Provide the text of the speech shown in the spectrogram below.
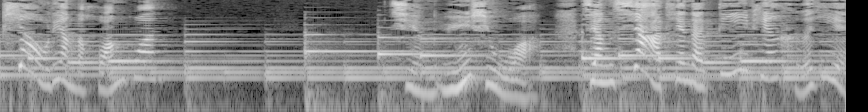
漂亮的皇冠，请允许我将夏天的第一片荷叶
